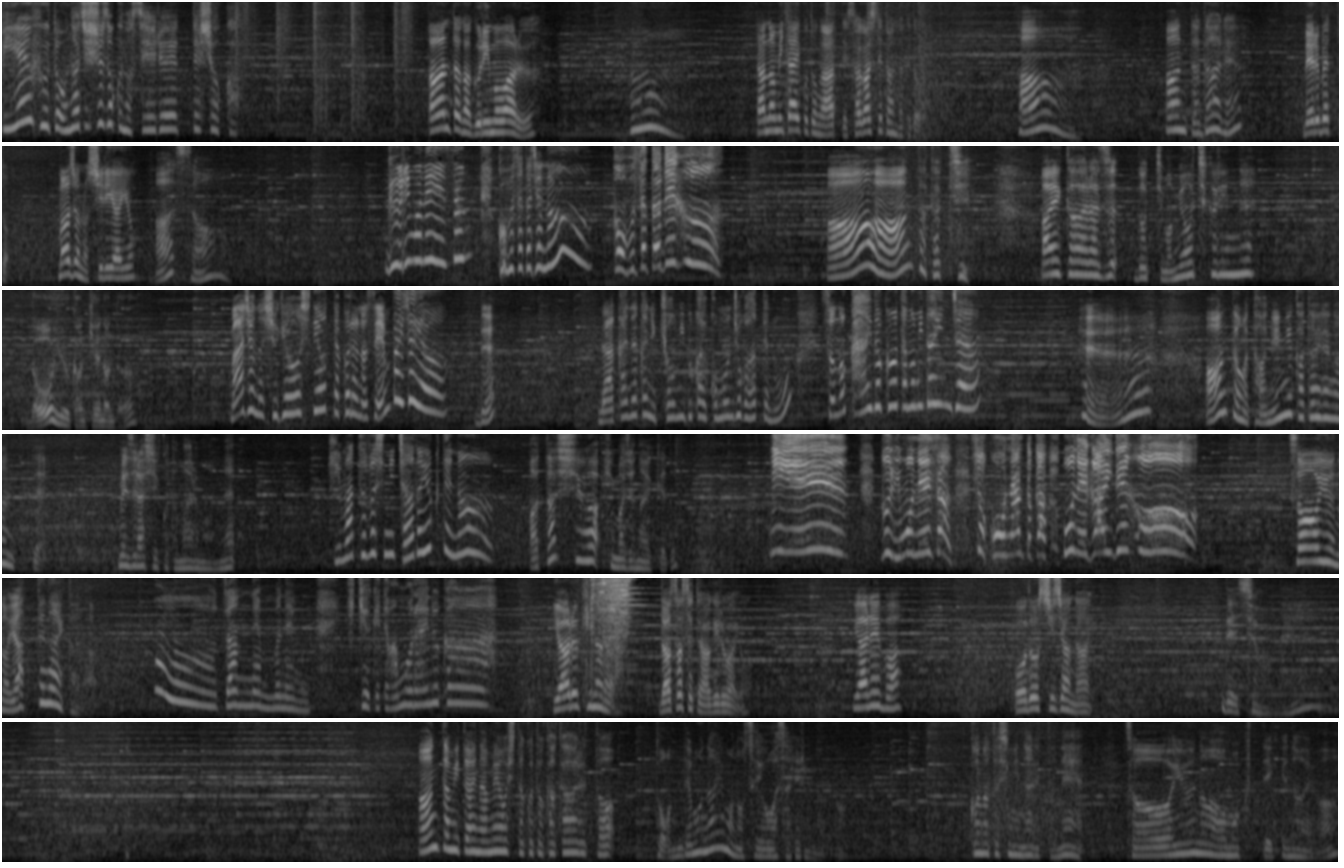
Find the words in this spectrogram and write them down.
鼻炎風と同じ種族の精霊でしょうか？あんたがグリモワール？うん頼みたいことがあって探してたんだけど。はあ。あんた誰？ベルベット。魔女の知り合いよ。あそう。グリモ姉さんご無沙汰じゃの。ご無沙汰であああんたたち。相変わらずどっちも妙竹林ね。どういう関係なんだ？魔女の修行をしておった頃の先輩じゃよで？なかなかに興味深い古文書があっての？その解読を頼みたいんじゃ。へえ。あんたが他人に肩入れなんて。珍しいこともあるもんね。暇つぶしにちょうどよくての。私は暇じゃないけど。ええ。グリモ姉さんそこをなんとかお願いでそういうのやってないからふもう残念無念。引き受けてはもらえぬか。やる気なら出させてあげるわよ。やれば脅しじゃない。でしょうね。あんたみたいな目をしたこと関わるととんでもないもの背負わされるのよ。この年になるとねそういうのは重くっていけないわ。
